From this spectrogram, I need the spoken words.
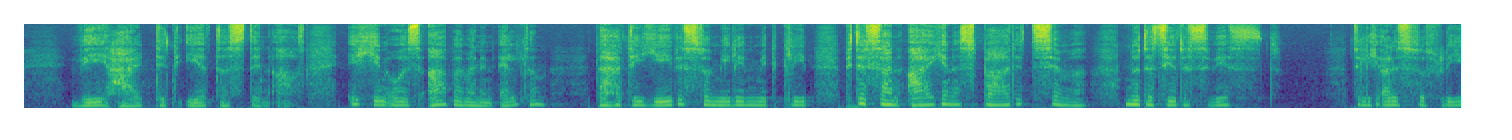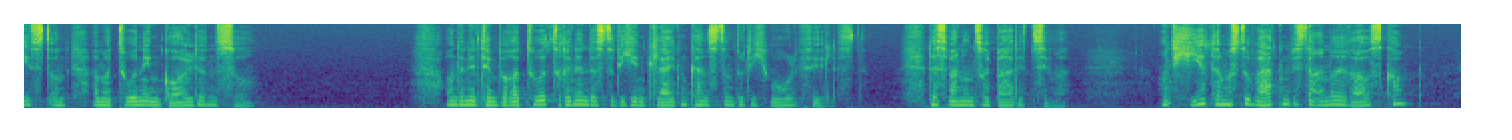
Wie haltet ihr das denn aus? Ich in USA bei meinen Eltern, da hatte jedes Familienmitglied bitte sein eigenes Badezimmer, nur dass ihr das wisst. Natürlich alles verfließt und Armaturen in Gold und so. Und eine Temperatur drinnen, dass du dich entkleiden kannst und du dich wohlfühlst. Das waren unsere Badezimmer. Und hier, da musst du warten, bis der andere rauskommt?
